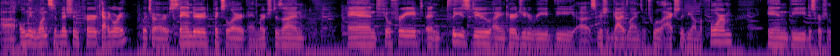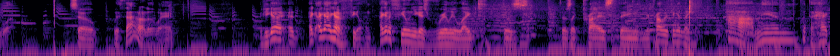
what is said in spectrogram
uh, only one submission per category, which are standard, pixel art, and merch design. And feel free, to, and please do, I encourage you to read the uh, submission guidelines, which will actually be on the form in the description below. So, with that out of the way, if you got, I, I, got a feeling, I got a feeling you guys really liked those, those like prize things. You're probably thinking like, ah man, what the heck?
